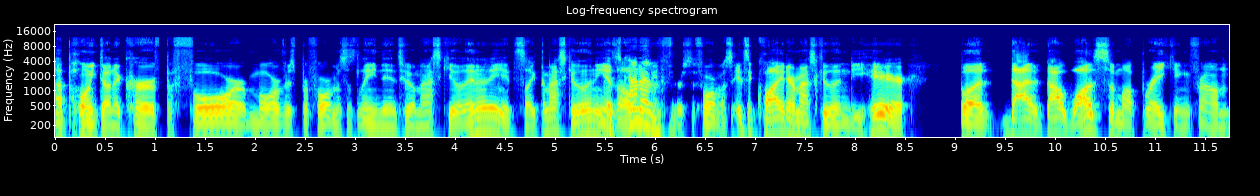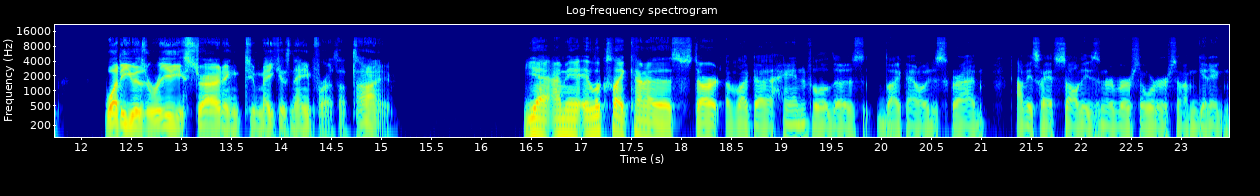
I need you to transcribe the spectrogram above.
a point on a curve before more of his performances leaned into a masculinity. It's like the masculinity has It's always kind been of first and foremost. It's a quieter masculinity here, but that that was somewhat breaking from what he was really starting to make his name for at that time. yeah, I mean it looks like kind of the start of like a handful of those like I would describe. Obviously I saw these in reverse order, so I'm getting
